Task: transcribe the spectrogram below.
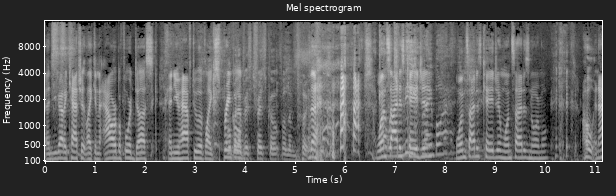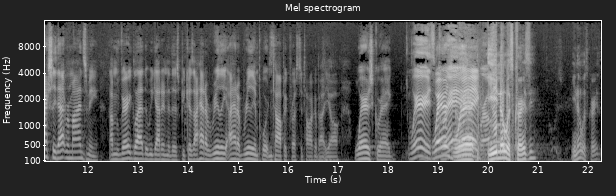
and you got to catch it like an hour before dusk, and you have to have like Open sprinkled. up his trench coat full of books. one side is need, Cajun, playboy. one side is Cajun, one side is normal. Oh, and actually, that reminds me. I'm very glad that we got into this because I had a really, I had a really important topic for us to talk about, y'all. Where's Greg? Where is Where's Greg, Greg? bro? you know what's crazy? You know what's crazy?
